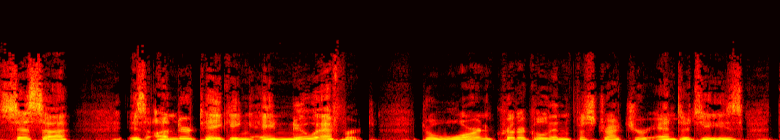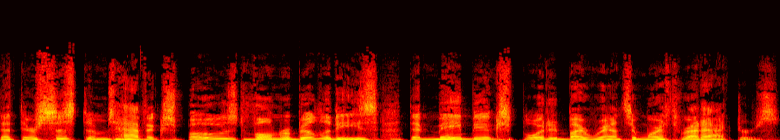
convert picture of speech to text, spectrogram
CISA is undertaking a new effort to warn critical infrastructure entities that their systems have exposed vulnerabilities that may be exploited by ransomware threat actors.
